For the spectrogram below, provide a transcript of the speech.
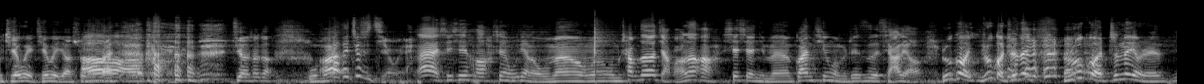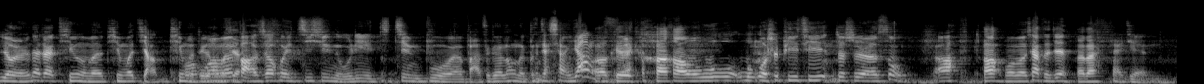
结尾结尾要说哦个，就要说个，我们刚才就是结尾啊。哎，行行好，现在五点了，我们我们我们差不多讲完了啊！谢谢你们观听我们这次闲聊。如果如果真的 如果真的有人有人在这儿听我们听我讲听我这个我们保证会继续努力进步，把这个弄得更加像样子。，OK，好好，我我我我我是 PT，这是宋，啊，好，我们下次见，拜拜。再见。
